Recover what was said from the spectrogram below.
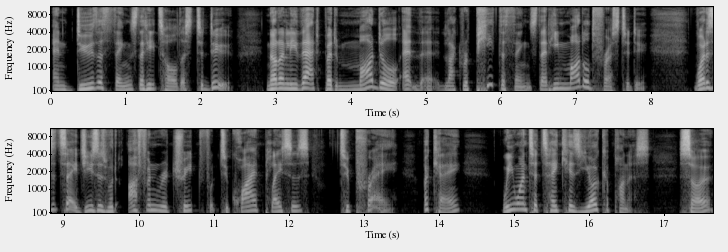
and do the things that he told us to do. Not only that, but model, at the, like repeat the things that he modeled for us to do. What does it say? Jesus would often retreat for, to quiet places to pray. Okay, we want to take his yoke upon us. So,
